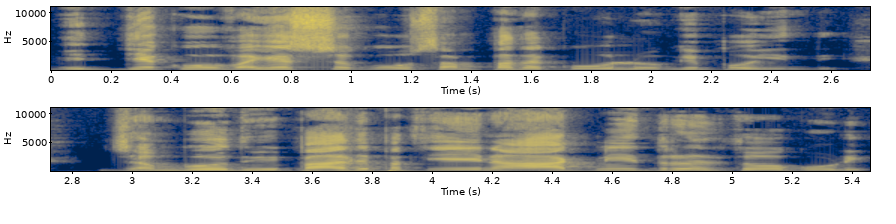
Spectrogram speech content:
విద్యకు వయస్సుకు సంపదకు లొంగిపోయింది. జంబూద్వీపాధిపతి అయిన ఆగ్నేయుద్రునితో కూడి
